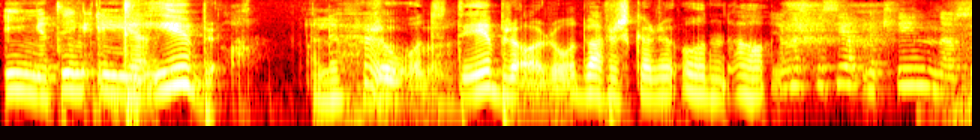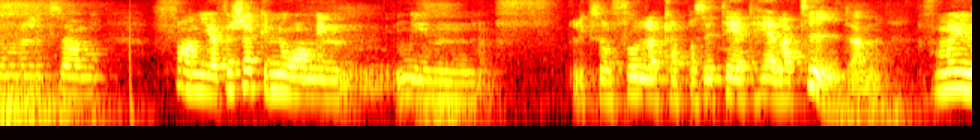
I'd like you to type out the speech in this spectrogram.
ingenting är... Det är ju bra Eller hur? råd. Det är bra råd. Varför ska du un... Ja. Ja, men speciellt med kvinnor som liksom... Fan, jag försöker nå min, min liksom fulla kapacitet hela tiden. Då får man ju...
